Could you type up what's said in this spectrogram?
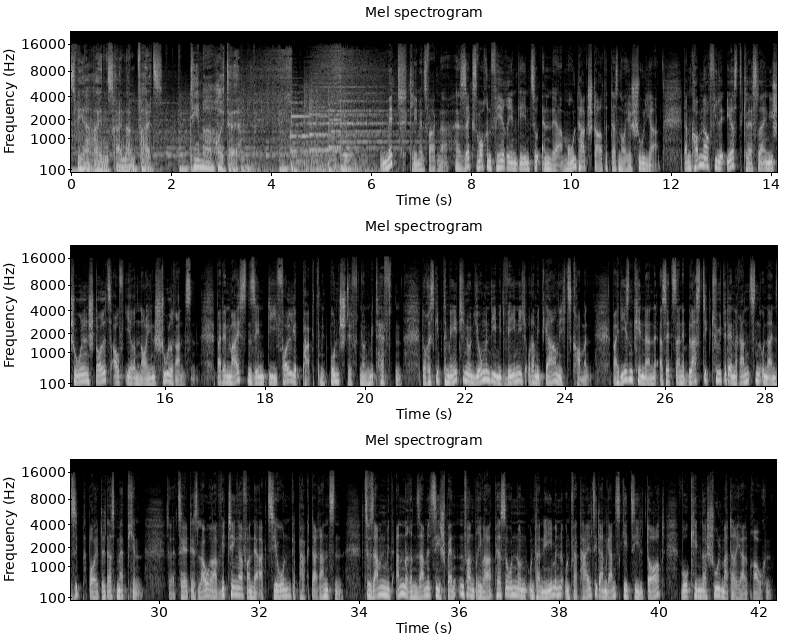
SWR1 Rheinland-Pfalz. Thema heute. Mit Clemens Wagner. Sechs Wochen Ferien gehen zu Ende. Am Montag startet das neue Schuljahr. Dann kommen auch viele Erstklässler in die Schulen stolz auf ihren neuen Schulranzen. Bei den meisten sind die vollgepackt mit Buntstiften und mit Heften. Doch es gibt Mädchen und Jungen, die mit wenig oder mit gar nichts kommen. Bei diesen Kindern ersetzt eine Plastiktüte den Ranzen und ein Zipbeutel das Mäppchen. So erzählt es Laura Wittinger von der Aktion Gepackter Ranzen. Zusammen mit anderen sammelt sie Spenden von Privatpersonen und Unternehmen und verteilt sie dann ganz gezielt dort, wo Kinder Schulmaterial brauchen.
